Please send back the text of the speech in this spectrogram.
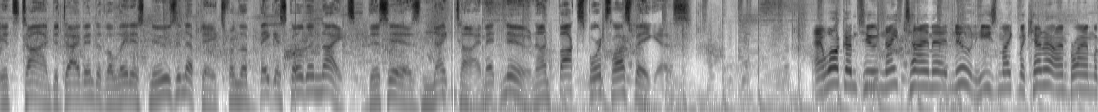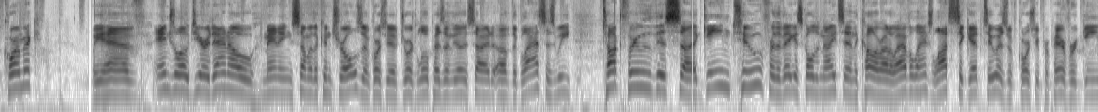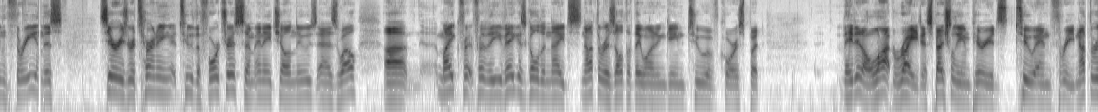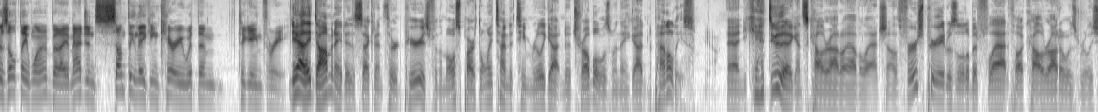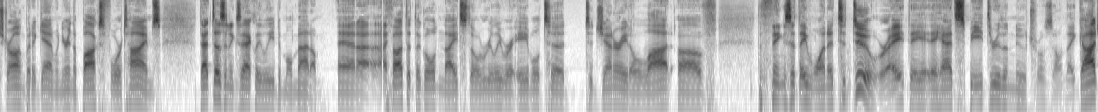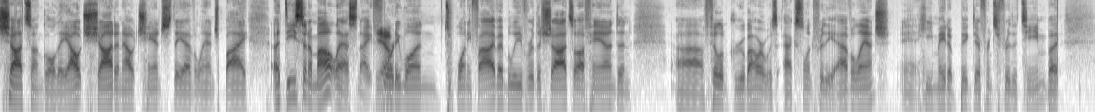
It's time to dive into the latest news and updates from the Vegas Golden Knights. This is Nighttime at noon on Fox Sports Las Vegas. And welcome to Nighttime at Noon. He's Mike McKenna. I'm Brian McCormick. We have Angelo Giordano manning some of the controls. And of course, we have George Lopez on the other side of the glass as we talk through this uh, game two for the Vegas Golden Knights and the Colorado Avalanche. Lots to get to as, of course, we prepare for game three in this series returning to the Fortress. Some NHL news as well. Uh, Mike, for, for the Vegas Golden Knights, not the result that they won in game two, of course, but they did a lot right, especially in periods two and three. Not the result they wanted, but I imagine something they can carry with them to game three. Yeah, they dominated the second and third periods for the most part. The only time the team really got into trouble was when they got into penalties. And you can't do that against Colorado Avalanche. Now, the first period was a little bit flat. Thought Colorado was really strong, but again, when you're in the box four times, that doesn't exactly lead to momentum. And I, I thought that the Golden Knights, though, really were able to to generate a lot of the things that they wanted to do, right? They, they had speed through the neutral zone. They got shots on goal. They outshot and outchanced the Avalanche by a decent amount last night. Yeah. 41 25, I believe, were the shots offhand. And uh, Philipp Grubauer was excellent for the Avalanche. And he made a big difference for the team. But,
